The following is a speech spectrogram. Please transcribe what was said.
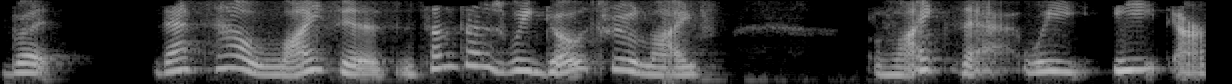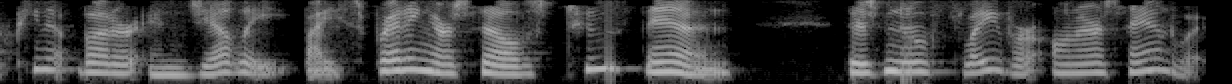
But that's how life is. And sometimes we go through life like that. We eat our peanut butter and jelly by spreading ourselves too thin. There's no flavor on our sandwich.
